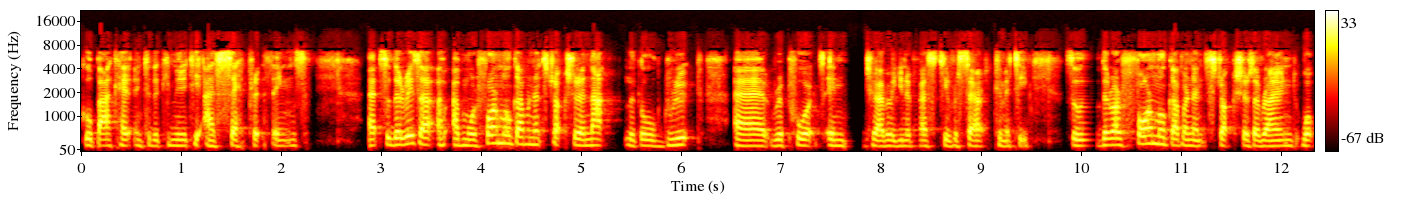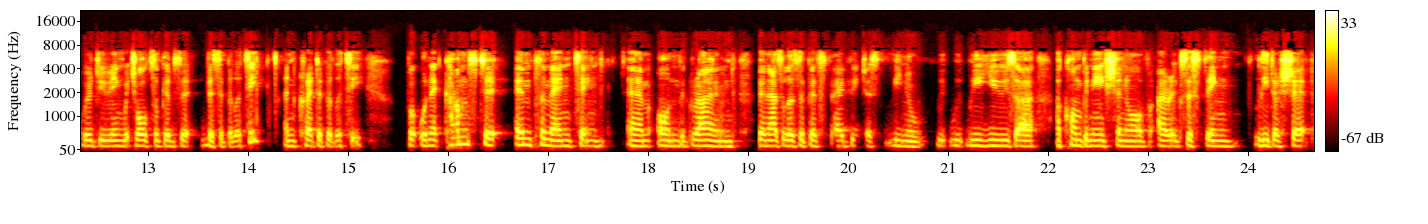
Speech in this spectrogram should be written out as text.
go back out into the community as separate things. Uh, so there is a, a, more formal governance structure, and that little group uh, reports into our university research committee. So there are formal governance structures around what we're doing, which also gives it visibility and credibility. But when it comes to implementing um, on the ground, then as Elizabeth said, we just, you know, we, we use a, a combination of our existing leadership,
